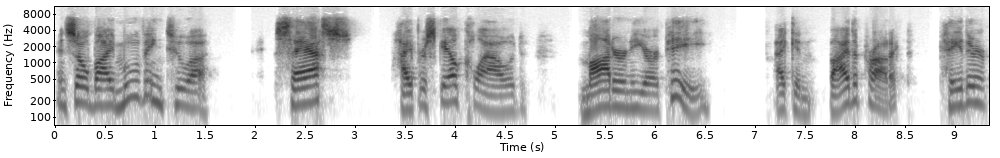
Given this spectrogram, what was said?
And so by moving to a SaaS, hyperscale cloud, modern ERP, I can buy the product, pay their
